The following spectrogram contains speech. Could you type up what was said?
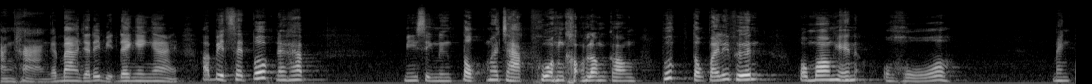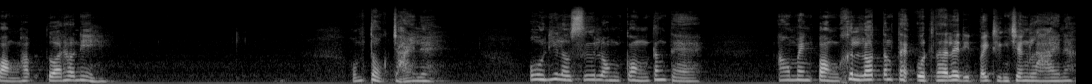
ห่างๆกันบ้างจะได้บิดได้ง่ายๆพอบิดเสร็จปุ๊บนะครับ มีสิ่งหนึ่งตกมาจากพวงของลองกองปุ๊บตกไปที่พื้น ผมมองเห็น โอ้โห แมงป่องครับ ตัวเท่านี้ ผมตกใจเลย โอ้นี่เราซื้อลองกองตั้งแต่ เอาแมงป่องขึ้นรถตั้งแต่อุตรดิตถ์ไปถึงเชียงรายนะ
